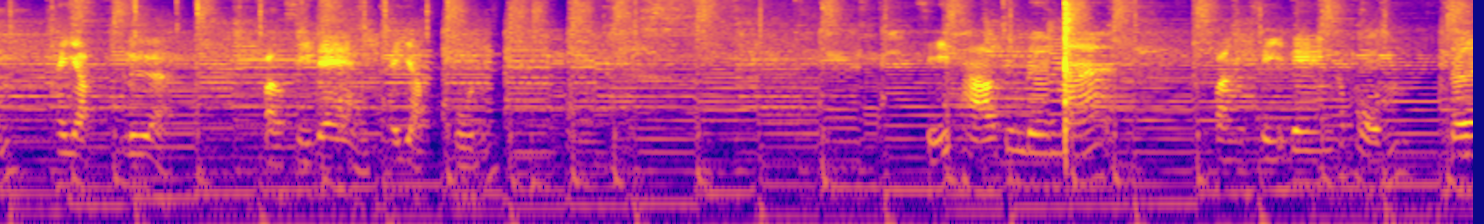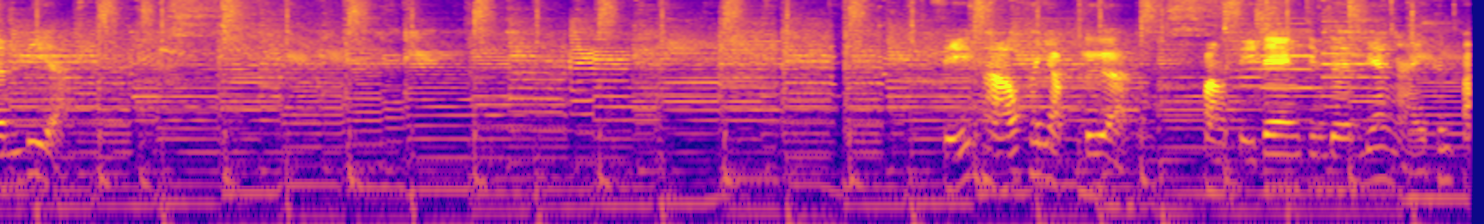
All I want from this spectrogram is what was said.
มขยับเรือ ฝั่งสีแดงขยับขุน สีขาวจึงเดินม้า ฝั่งสีแดงครับผมเดินเบี้ย สีขาวขยับเรือ ฝั่งสีแดงจึงเดินเบี้ยงายขึ้นไป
